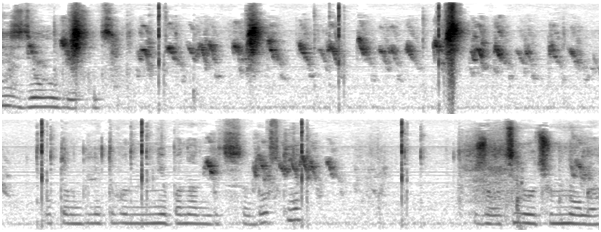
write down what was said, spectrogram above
И сделаю лестницу. Там для этого мне понадобятся доски. Желательно очень много.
